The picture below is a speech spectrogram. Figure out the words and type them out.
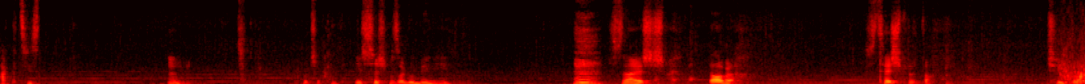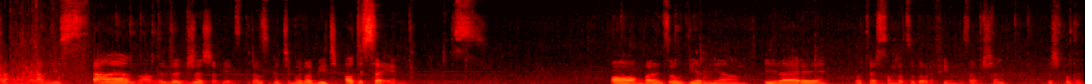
akcji. Hmm. Poczekaj, jesteśmy zagubieni. Znaleźliśmy. Dobra. Jesteśmy w domu. Czyli to tam, tam jest, tam mamy wybrzeże, więc teraz będziemy robić Odyseję. O, bardzo uwielbiam thrillery, bo też są bardzo dobre filmy zawsze. Też potem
